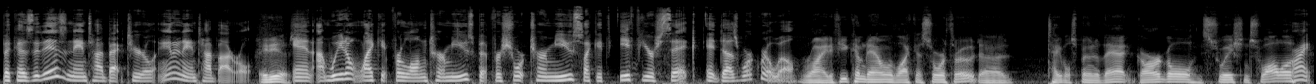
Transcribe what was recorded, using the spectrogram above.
because it is an antibacterial and an antiviral. It is. And uh, we don't like it for long term use, but for short term use, like if, if you're sick, it does work real well. Right. If you come down with like a sore throat, a tablespoon of that, gargle and swish and swallow. Right.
